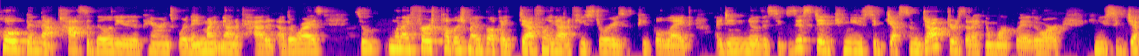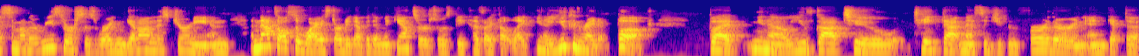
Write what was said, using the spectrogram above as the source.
hope and that possibility to the parents where they might not have had it otherwise. So when I first published my book, I definitely got a few stories of people like, I didn't know this existed. Can you suggest some doctors that I can work with? Or can you suggest some other resources where I can get on this journey? And, and that's also why I started Epidemic Answers was because I felt like, you know, you can write a book, but you know you've got to take that message even further and, and get the,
